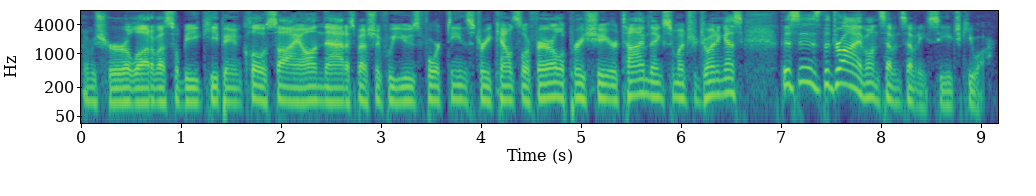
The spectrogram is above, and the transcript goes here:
I'm sure a lot of us will be keeping a close eye on that, especially if we use 14th Street. Councillor Farrell, appreciate your time. Thanks so much for joining us. This is The Drive on 770 CHQR.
